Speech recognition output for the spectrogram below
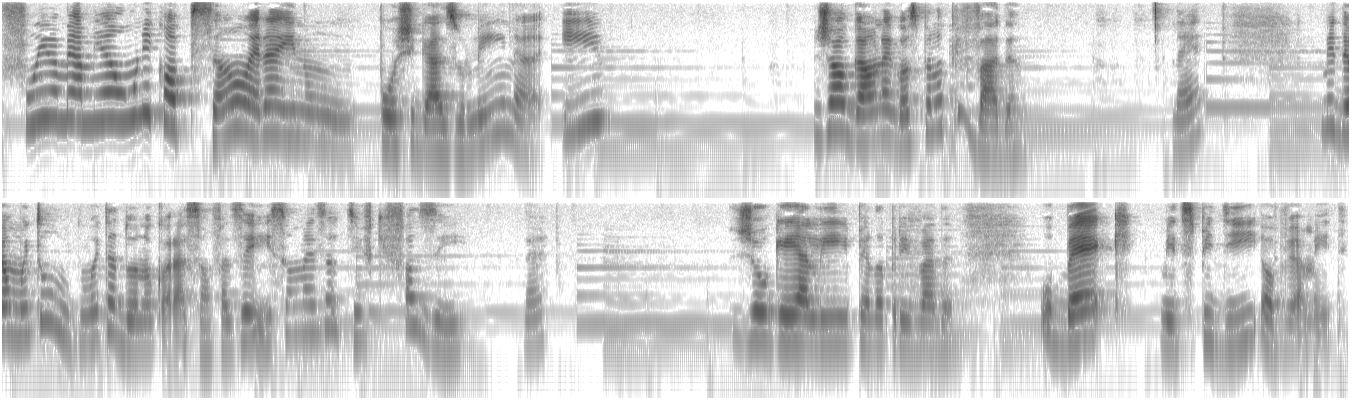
fui a minha, a minha única opção era ir num posto de gasolina e jogar o negócio pela privada, né? Me deu muito, muita dor no coração fazer isso, mas eu tive que fazer, né? Joguei ali pela privada o back, me despedi, obviamente.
